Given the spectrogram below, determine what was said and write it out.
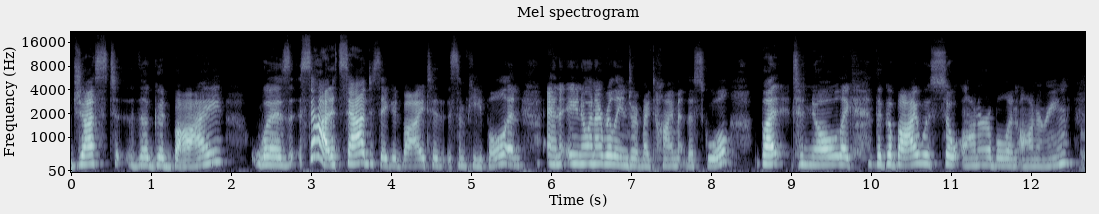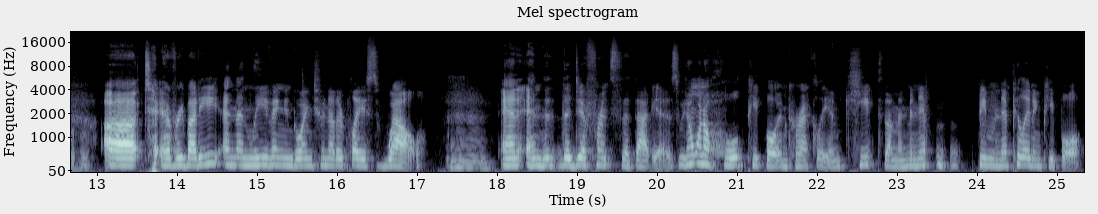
just the goodbye was sad it's sad to say goodbye to some people and and you know and i really enjoyed my time at the school but to know like the goodbye was so honorable and honoring Mhm. uh to everybody and then leaving and going to another place well Mhm. and and the, the difference that that is we don't want to hold people incorrectly and keep them and manip- be manipulating people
